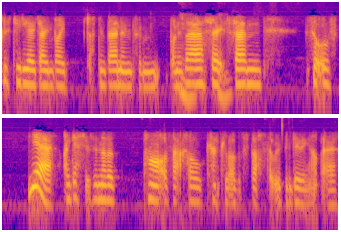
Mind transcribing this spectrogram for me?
The studio's owned by Justin Vernon from Bon Iver, so it's um, sort of yeah. I guess it's another part of that whole catalogue of stuff that we've been doing out there.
